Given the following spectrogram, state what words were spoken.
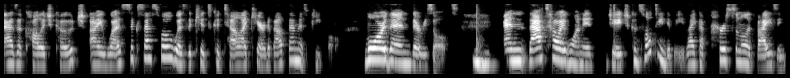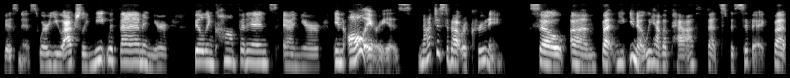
as a college coach I was successful was the kids could tell I cared about them as people more than their results. Mm-hmm. And that's how I wanted JH Consulting to be like a personal advising business where you actually meet with them and you're building confidence and you're in all areas, not just about recruiting. So, um, but you, you know, we have a path that's specific. But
